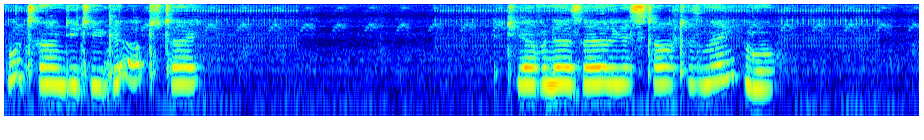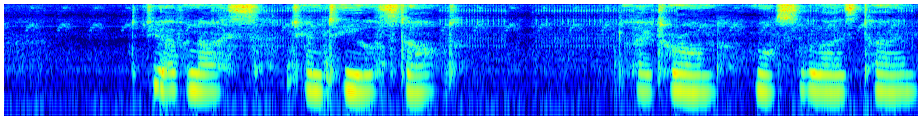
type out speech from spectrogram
What time did you get up today? Did you have an as early a start as me, or did you have a nice, genteel start later on, more civilised time?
